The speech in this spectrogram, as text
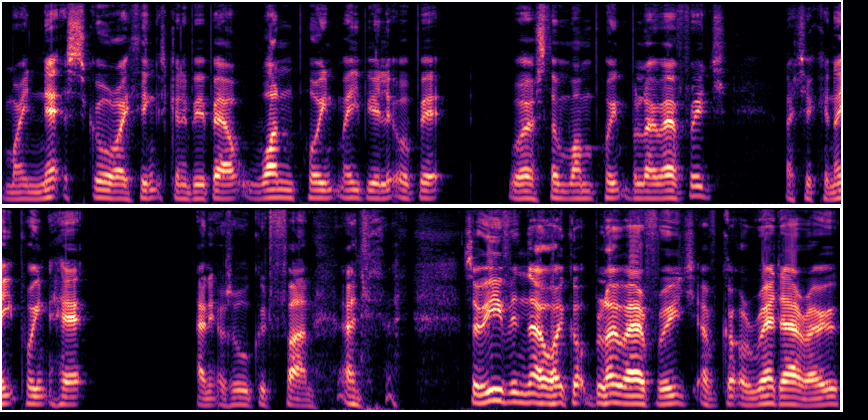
My net score, I think, is going to be about one point, maybe a little bit worse than one point below average. I took an 8 point hit, and it was all good fun. And so, even though I got below average, I've got a red arrow,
